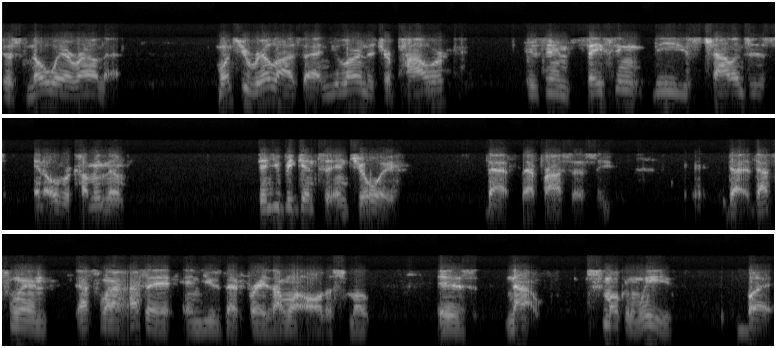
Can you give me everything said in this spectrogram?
There's no way around that. Once you realize that and you learn that your power is in facing these challenges and overcoming them, then you begin to enjoy that that process. That that's when that's when I say it and use that phrase. I want all the smoke. Is not smoking weed, but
